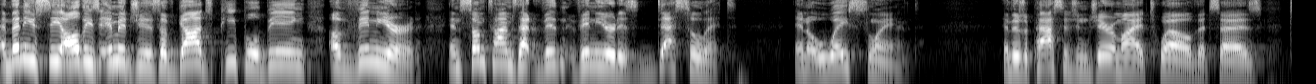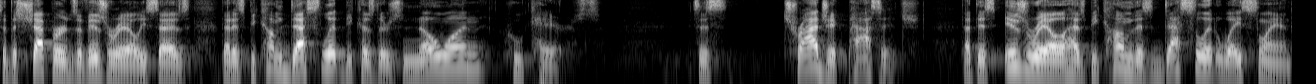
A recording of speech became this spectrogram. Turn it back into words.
And then you see all these images of God's people being a vineyard. And sometimes that vineyard is desolate and a wasteland. And there's a passage in Jeremiah 12 that says to the shepherds of Israel, he says that it's become desolate because there's no one who cares. It's this tragic passage that this Israel has become this desolate wasteland.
